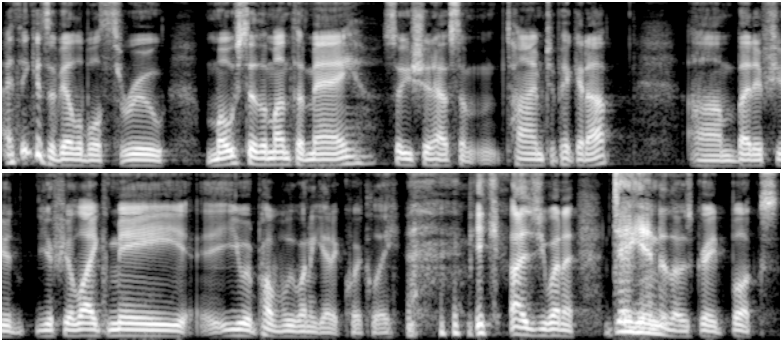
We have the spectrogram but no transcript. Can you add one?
I think it's available through most of the month of May, so you should have some time to pick it up. Um, but if you're if you're like me, you would probably want to get it quickly because you want to dig into those great books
